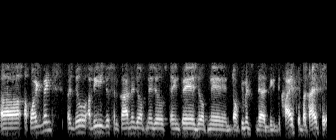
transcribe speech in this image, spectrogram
अपॉइंटमेंट्स जो अभी जो सरकार ने जो अपने जो उस टाइम पे जो अपने डॉक्यूमेंट्स दिखाए थे, बताए थे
